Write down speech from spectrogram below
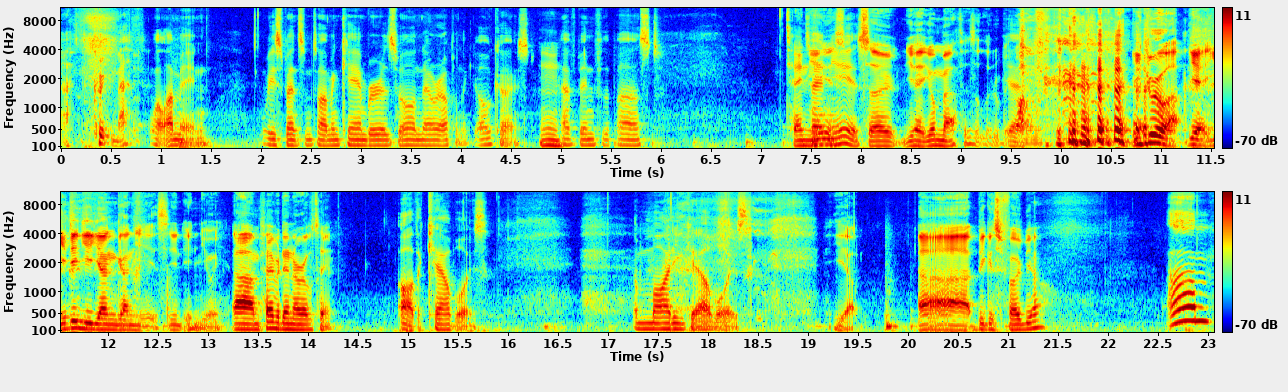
Math. Quick math. well, I mean, we spent some time in Canberra as well, and now we're up on the Gold Coast. Mm. Have been for the past. Ten, 10 years. years. So yeah, your math is a little bit Yeah. you grew up. Yeah, you did your young gun years in, in Newey. Um, favorite NRL team? Oh, the Cowboys. The mighty Cowboys. Yep. Uh, biggest phobia? Um,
